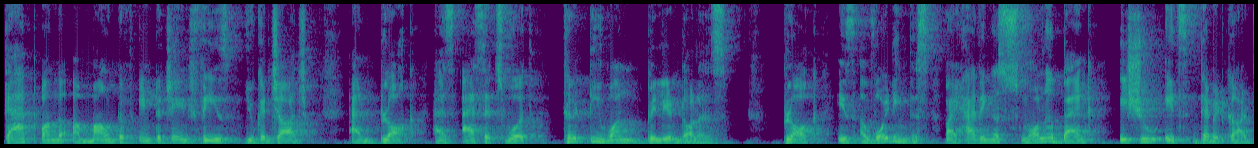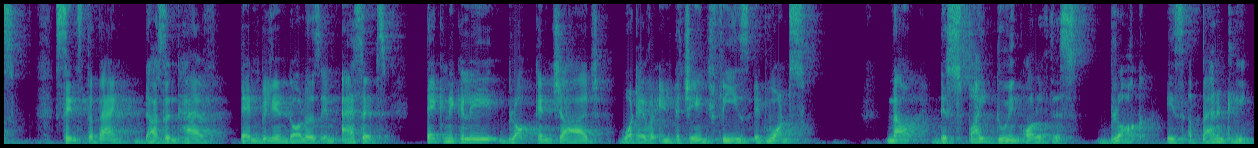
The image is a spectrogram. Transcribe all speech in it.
cap on the amount of interchange fees you can charge. And Block has assets worth $31 billion. Block is avoiding this by having a smaller bank issue its debit cards. Since the bank doesn't have $10 billion in assets, technically Block can charge whatever interchange fees it wants. Now, despite doing all of this, Block is apparently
